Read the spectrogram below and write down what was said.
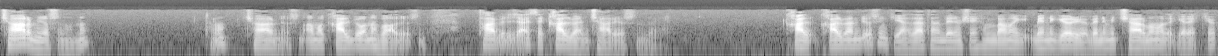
Çağırmıyorsun onu. Tamam Çağırmıyorsun ama kalbi ona bağlıyorsun tabiri caizse kalben çağırıyorsun böyle. Kal, kalben diyorsun ki ya zaten benim şeyhim bana beni görüyor. Benim hiç çağırmama da gerek yok.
